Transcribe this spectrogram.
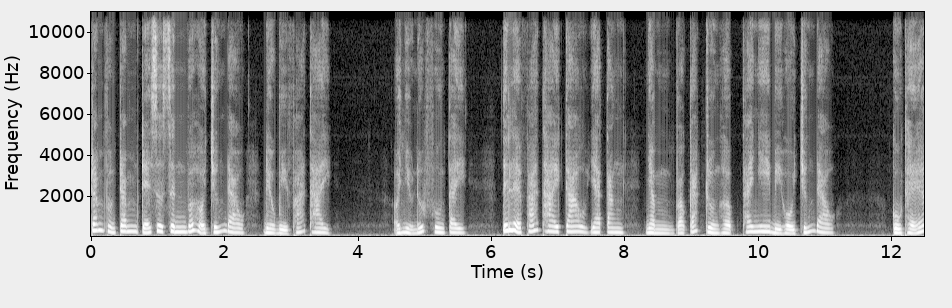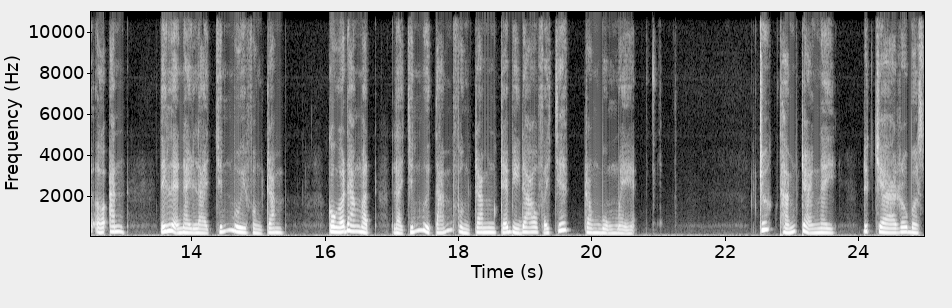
100% trẻ sơ sinh với hội chứng đau đều bị phá thai. Ở nhiều nước phương Tây, tỷ lệ phá thai cao gia tăng nhằm vào các trường hợp thai nhi bị hội chứng đau. Cụ thể ở Anh, tỷ lệ này là 90%, còn ở Đan Mạch là 98% trẻ bị đau phải chết trong bụng mẹ. Trước thảm trạng này, Đức cha Robert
